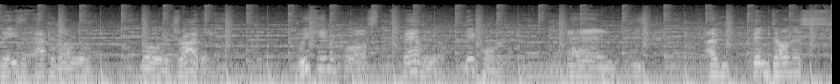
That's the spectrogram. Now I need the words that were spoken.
Something amazing happened while we were driving. We came across a family of bighorn, and these, I've been down this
